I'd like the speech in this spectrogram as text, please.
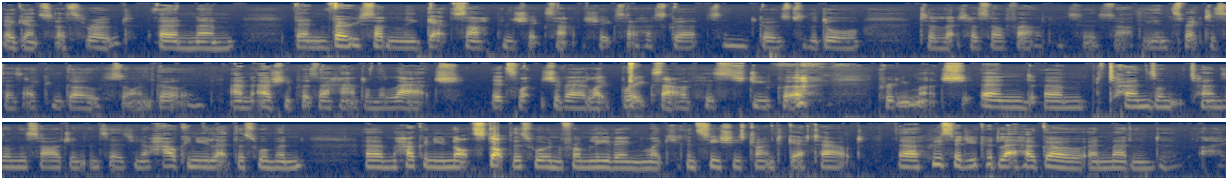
against her throat, and um, then very suddenly gets up and shakes out shakes out her skirts and goes to the door to let herself out. And says, ah, "The inspector says I can go, so I'm going." And as she puts her hand on the latch, it's like Javert like breaks out of his stupor, pretty much, and um, turns on turns on the sergeant and says, "You know, how can you let this woman?" Um, how can you not stop this woman from leaving? Like you can see she's trying to get out. Uh, who said you could let her go? And Madeleine, did. I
